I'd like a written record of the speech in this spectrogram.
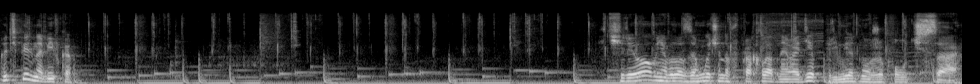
А теперь набивка. Черева у меня была замочена в прохладной воде примерно уже полчаса.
